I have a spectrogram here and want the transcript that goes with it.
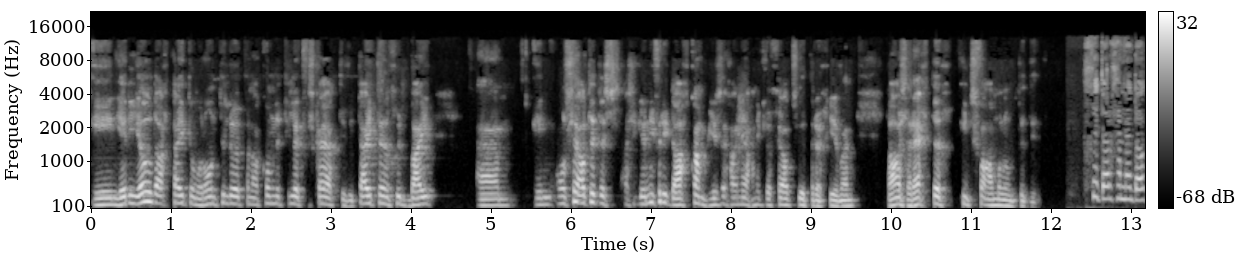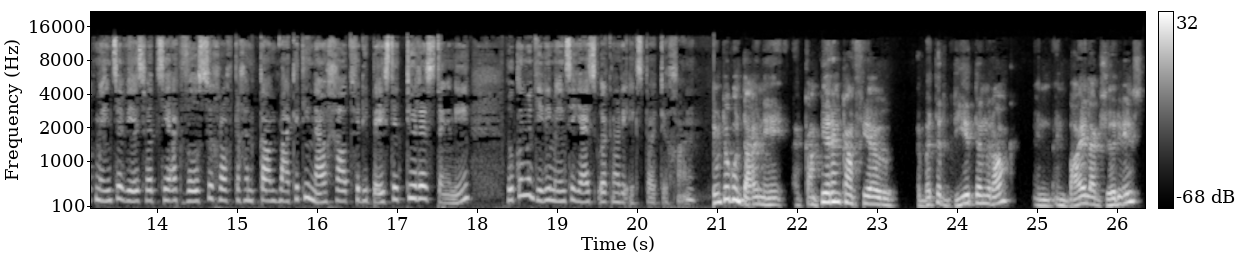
en jy het die hele dag tyd om rond te loop en dan kom natuurlik verskeie aktiwiteite en goed by. Ehm um, en ons sê altyd is as ek jou nie vir die dag kan besig hou nie, gaan ek jou geld vir teruggee want daar's regtig iets vir almal om te doen. Goed, daar gaan nou dalk mense wees wat sê ek wil so graag begin kamp, maar ek het nie nou geld vir die beste toerusting nie. Hoekom moet hierdie mense juist ook na die expo toe gaan? Jy moet ook onthou nee, 'n kampering kan vir jou 'n bitter duur ding raak en en baie luxurious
